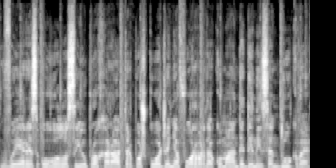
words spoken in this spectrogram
Верес оголосив про характер пошкодження форварда команди Денис Ndukve.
